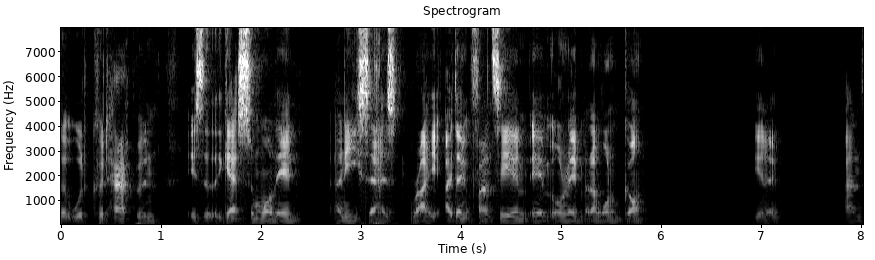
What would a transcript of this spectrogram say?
that would could happen is that they get someone in and he says right i don't fancy him him or him and i want him gone you know, and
